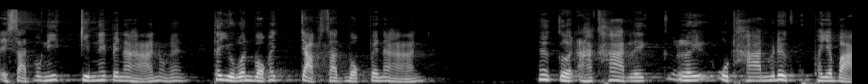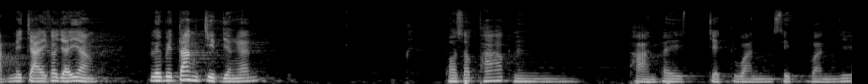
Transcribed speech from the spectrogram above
ไอสัตว์พวกนี้กินให้เป็นอาหารอย่างนั้นถ้าอยู่บนบกให้จับสัตว์บกเป็นอาหารเกิดอาฆาตเลยเลยอุทานไม่ด้วยพยาบาทในใจเขาใหญ่ยังเลยไปตั้งจิตอย่างนั้น พอสักพักหนึ่งผ่านไปเจ็ดวันสิบวันยี่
